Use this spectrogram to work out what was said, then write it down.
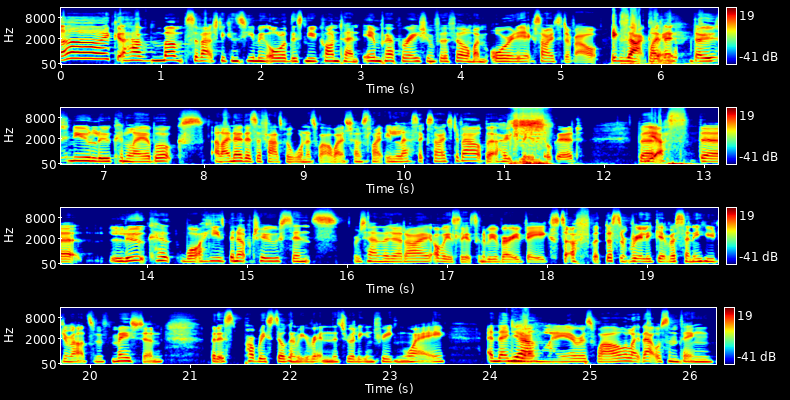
oh, I could have months of actually consuming all of this new content in preparation for the film. I'm already excited about. Exactly. Like those new Luke and Leia books, and I know there's a Phasma one as well, which I'm slightly less excited about, but hopefully it's still good. But Yes. the Luke, what he's been up to since Return of the Jedi, obviously it's going to be very vague stuff that doesn't really give us any huge amounts of information, but it's probably still going to be written in this really intriguing way. And then Yeah. young Leia as well, like that was something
